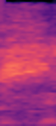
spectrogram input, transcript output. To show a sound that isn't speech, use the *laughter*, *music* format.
Los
